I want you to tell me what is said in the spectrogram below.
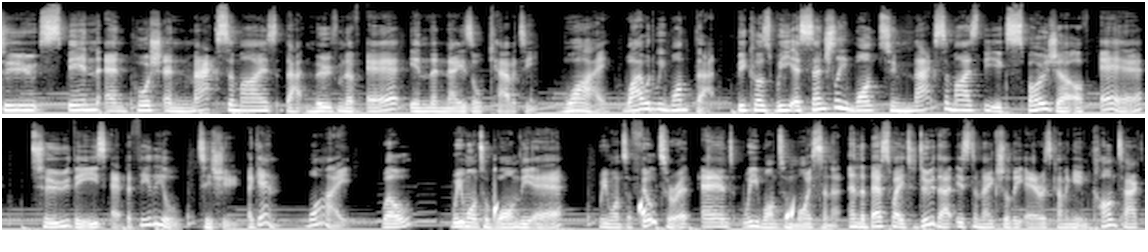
to spin and push and maximize that movement of air in the nasal cavity. Why? Why would we want that? Because we essentially want to maximize the exposure of air to these epithelial tissue. Again, why? Well, we want to warm the air, we want to filter it, and we want to moisten it. And the best way to do that is to make sure the air is coming in contact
